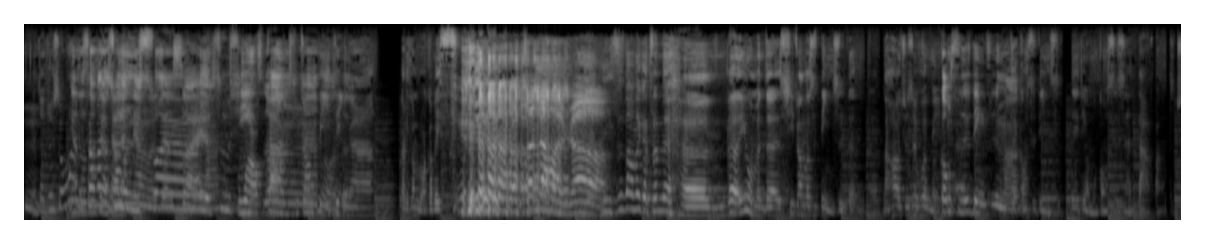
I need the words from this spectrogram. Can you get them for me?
嗯人家就说哇，你上班的时候很漂漂亮亮的帅啊，真帅啊有制服好看，西装啊西装笔什么的挺啊。搞你讲罗个杯，真的很热，你知道那个真的很热，因为我们的西装都是定制的，就是会每公司定制吗对？公司定制，这一点我们公司是很大方，就是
